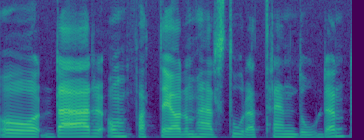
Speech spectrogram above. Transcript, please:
Och där omfattar jag de här stora trendorden.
